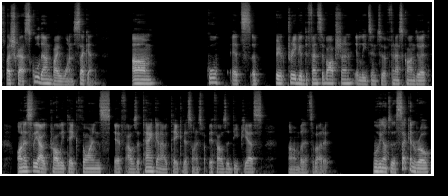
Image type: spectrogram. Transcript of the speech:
Fleshcraft's cooldown by 1 second. Um, cool. It's a pretty good defensive option. It leads into a Finesse Conduit. Honestly, I would probably take Thorns if I was a tank, and I would take this one if I was a DPS, um, but that's about it. Moving on to the second row,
